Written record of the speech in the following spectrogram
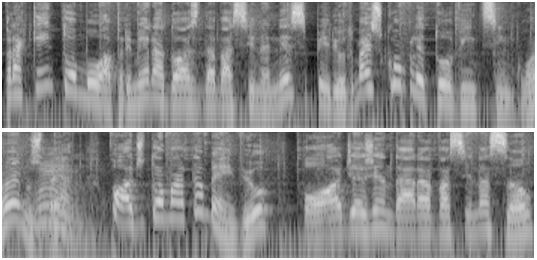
Para quem tomou a primeira dose da vacina nesse período, mas completou 25 anos, Beto, pode tomar também, viu? Pode agendar a vacinação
